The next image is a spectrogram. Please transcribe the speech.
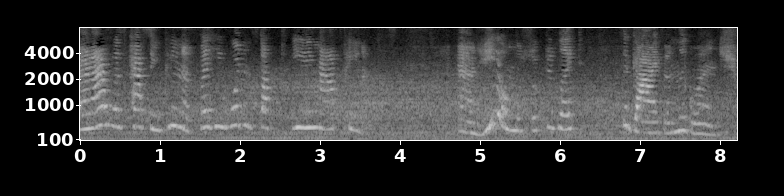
and I was passing peanuts, but he wouldn't stop eating my peanuts. And he almost looked like the guy from the Grinch.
